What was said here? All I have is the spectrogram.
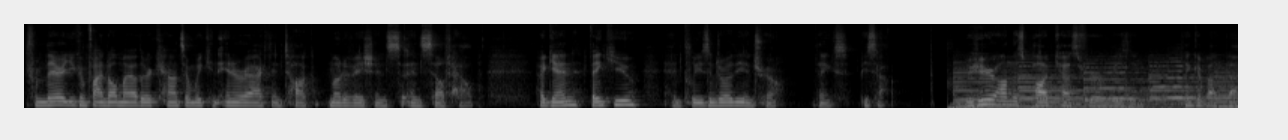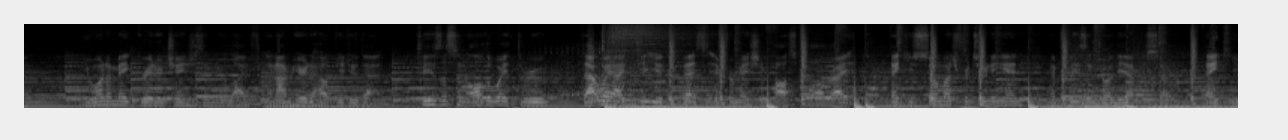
From there, you can find all my other accounts and we can interact and talk motivations and self help. Again, thank you, and please enjoy the intro. Thanks. Peace out. You're here on this podcast for a reason. Think about that. You want to make greater changes in your life, and I'm here to help you do that. Please listen all the way through. That way I can get you the best information possible, all right? Thank you so much for tuning in, and please enjoy the episode. Thank you.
